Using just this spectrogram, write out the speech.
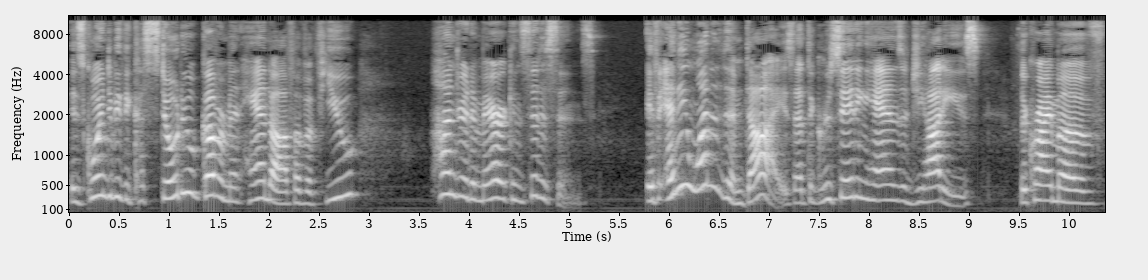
is going to be the custodial government handoff of a few hundred American citizens. If any one of them dies at the crusading hands of jihadis, the crime of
